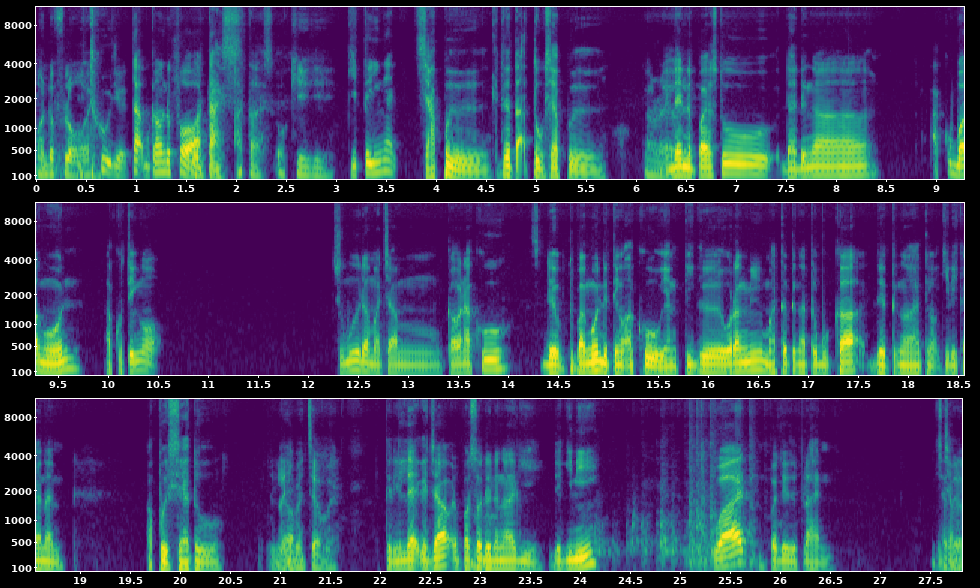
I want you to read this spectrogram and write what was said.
On the floor eh. Itu je. Tak, bukan on the floor, Oh, atas. Atas. Okay, okay. Kita ingat siapa. Kita tak tahu siapa. Alright. Then lepas tu, dah dengar, aku bangun, aku tengok. Semua dah macam kawan aku, dia terbangun, dia tengok aku. Yang tiga orang ni, mata tengah terbuka, dia tengah tengok kiri kanan. Apa sia tu? Lagi macam eh. Kita relax kejap, lepas tu dia Mhm. dengar lagi. Dia gini, kuat, lepas dia perlahan. Macam, ada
